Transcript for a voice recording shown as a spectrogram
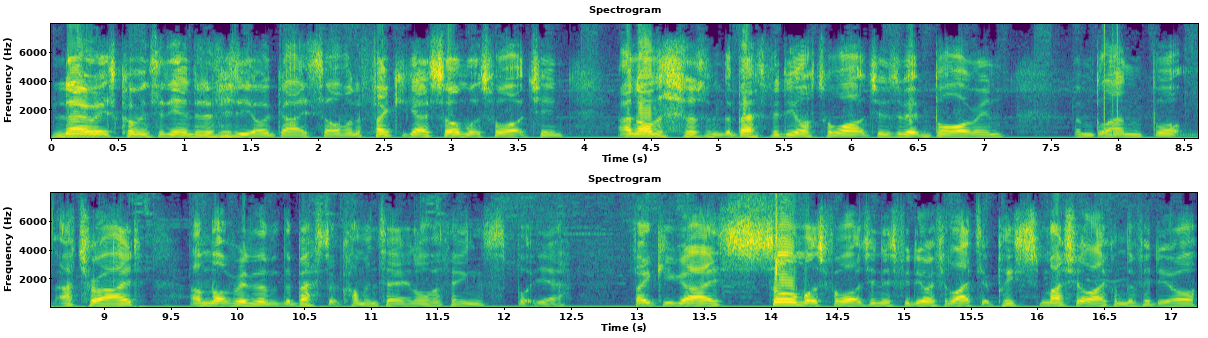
Now it's coming to the end of the video guys so I want to thank you guys so much for watching. I know this wasn't the best video to watch, it was a bit boring and bland but I tried. I'm not really the best at commentating over things but yeah. Thank you guys so much for watching this video. If you liked it please smash a like on the video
